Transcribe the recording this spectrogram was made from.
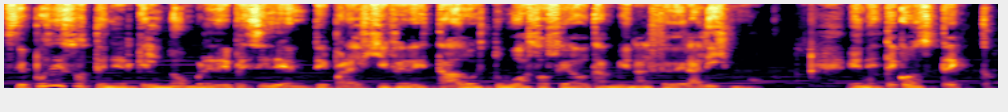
se puede sostener que el nombre de presidente para el jefe de Estado estuvo asociado también al federalismo. En este contexto,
